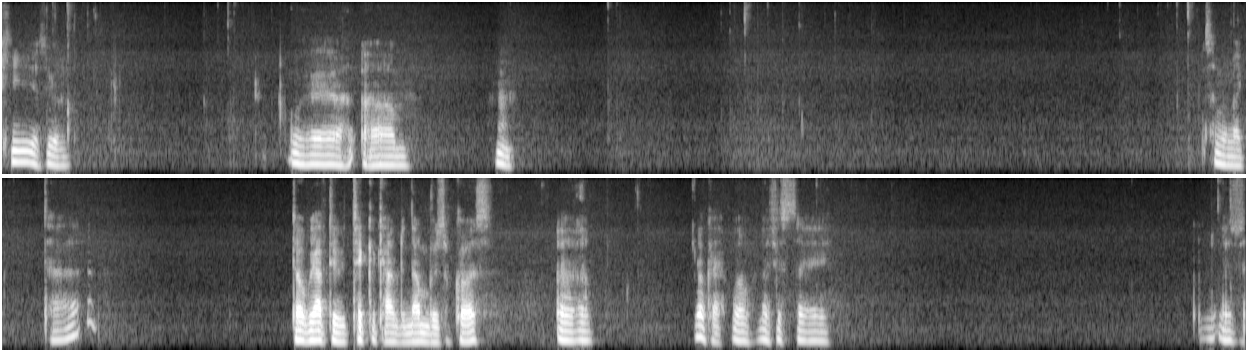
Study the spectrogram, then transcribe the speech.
key is equal, where um, hmm. Something like that. Though we have to take account the numbers, of course. Uh, okay, well, let's just say let's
